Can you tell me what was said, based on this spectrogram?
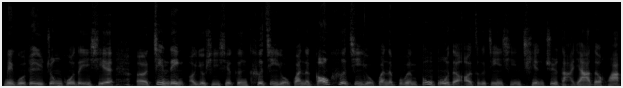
美国对于中国的一些呃禁令啊，尤其一些跟科技有关的高科技有关的部分，步步的啊这个进行前置打压的话，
